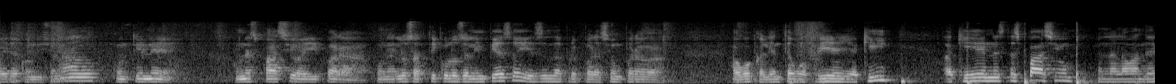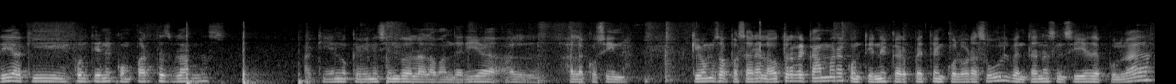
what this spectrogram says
aire acondicionado, contiene un espacio ahí para poner los artículos de limpieza y esa es la preparación para agua caliente, agua fría. Y aquí Aquí en este espacio, en la lavandería, aquí contiene compartes blandas. Aquí en lo que viene siendo de la lavandería a la cocina. Aquí vamos a pasar a la otra recámara. Contiene carpeta en color azul, ventana sencilla de pulgada,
